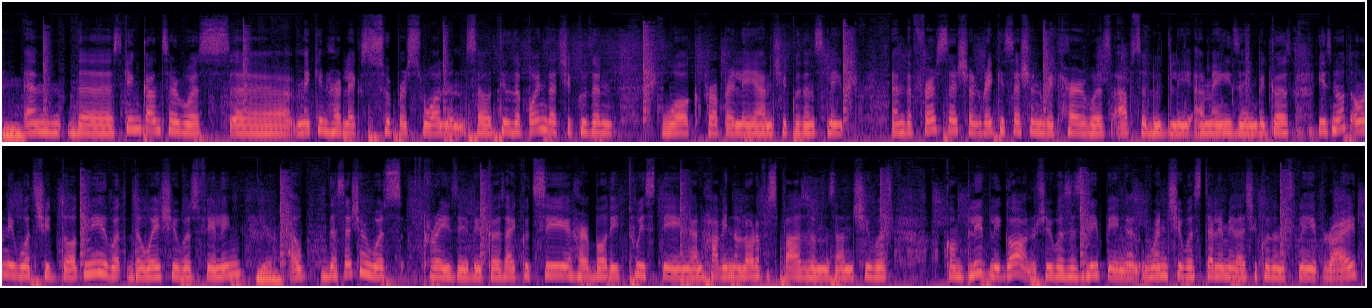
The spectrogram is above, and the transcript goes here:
and the skin cancer was uh, making her legs super swollen. So till the point that she couldn't walk properly and she couldn't sleep. And the first session, Reiki session with her was absolutely amazing because it's not only what she taught me, but the way she was feeling. Yeah. Uh, the session was crazy because I could see her body twisting and having a lot of spasms, and she was completely gone. She was sleeping, and when she was telling me that she couldn't sleep, right?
